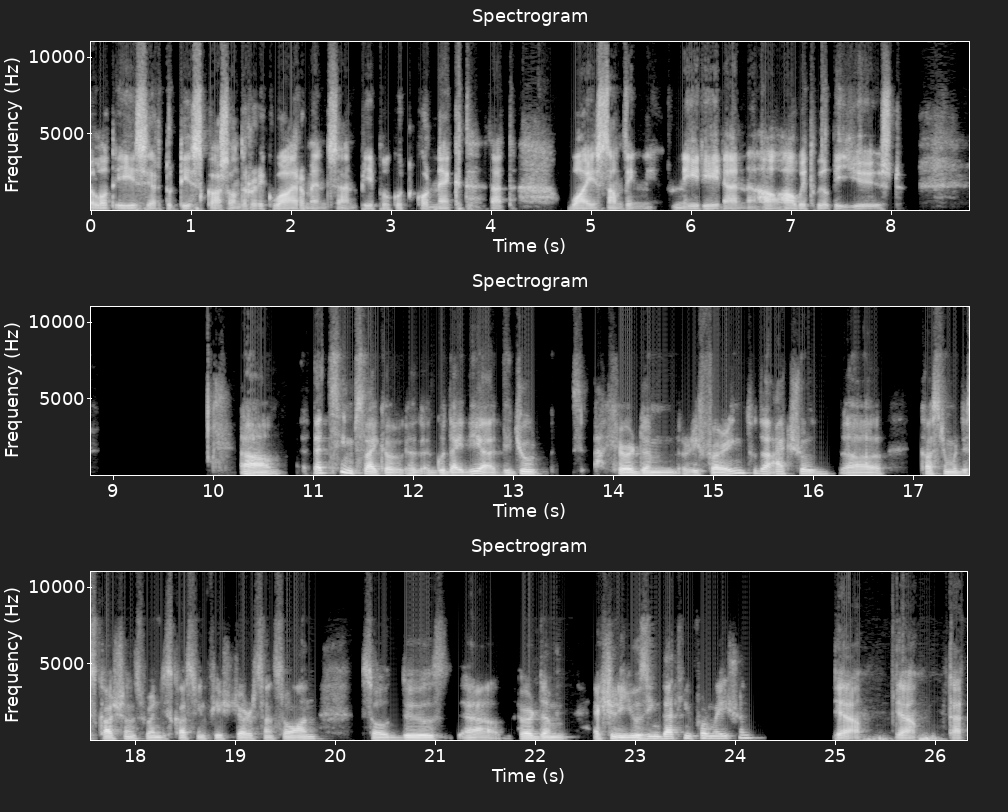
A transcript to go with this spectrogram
a lot easier to discuss on the requirements and people could connect that why is something needed and how, how it will be used. Um, that seems like a, a, good idea. Did you hear them referring to the actual uh, customer discussions when discussing features and so on? So do you uh, heard them actually using that information? Yeah, yeah, that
